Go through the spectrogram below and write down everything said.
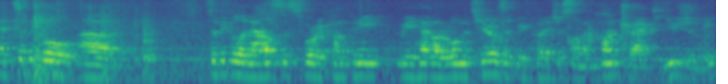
at typical uh, typical analysis for a company. We have our raw materials that we purchase on a contract usually.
